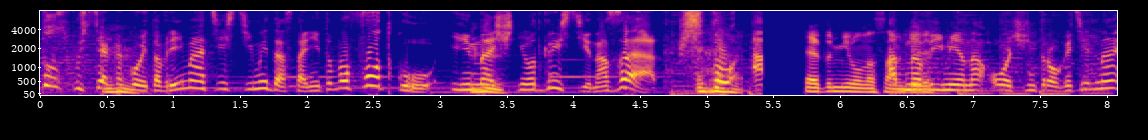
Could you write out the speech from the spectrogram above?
то спустя mm-hmm. какое-то время отец Тимы достанет его фотку и mm-hmm. начнет грести назад. Что... Это мило на самом Одновременно деле. Одновременно очень трогательно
